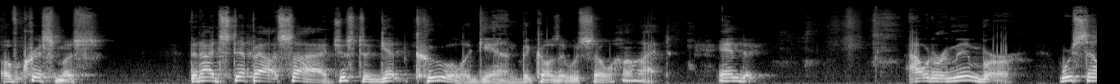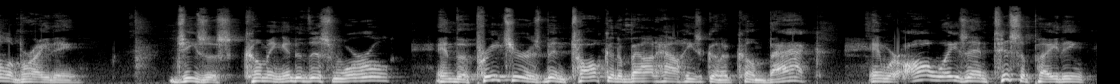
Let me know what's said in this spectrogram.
of Christmas that I'd step outside just to get cool again because it was so hot. And I would remember we're celebrating Jesus coming into this world, and the preacher has been talking about how he's going to come back, and we're always anticipating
